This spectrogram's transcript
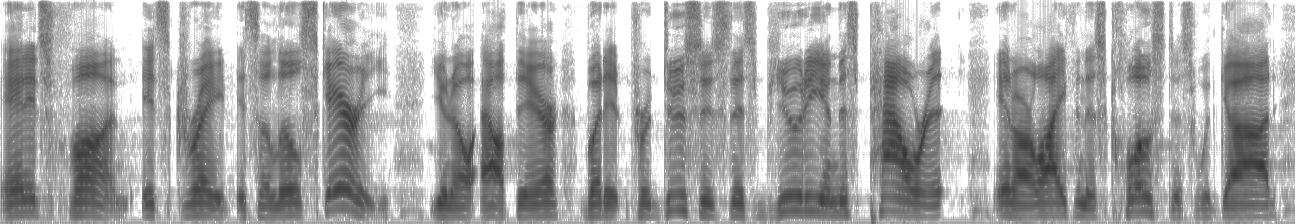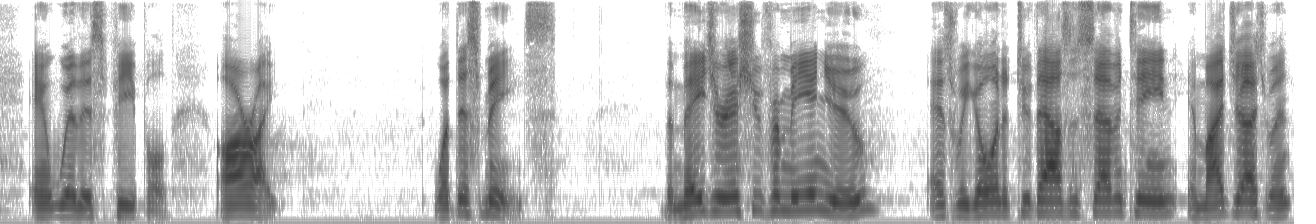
And it's fun, it's great, it's a little scary you know, out there, but it produces this beauty and this power in our life and this closeness with God and with His people. All right, what this means. The major issue for me and you as we go into 2017, in my judgment,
